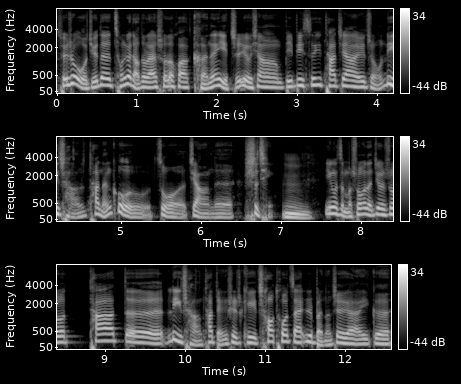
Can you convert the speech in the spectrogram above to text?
所以说我觉得从这个角度来说的话，可能也只有像 BBC 它这样一种立场，它能够做这样的事情，嗯。因为怎么说呢，就是说它的立场，他等于是可以超脱在日本的这样一个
